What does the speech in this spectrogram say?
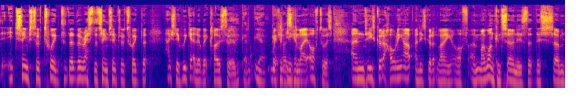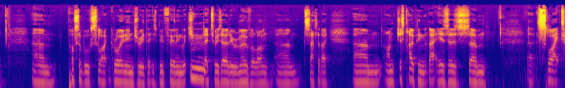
it seems to have twigged. The, the rest of the team seem to have twigged that actually, if we get a little bit close to him, Get- yeah, we can, he can lay it off to us. And he's good at holding it up, and he's good at laying it off. Um, my one concern is that this. Um, um, Possible slight groin injury that he's been feeling, which Mm. led to his early removal on um, Saturday. Um, I'm just hoping that that is as um, uh, slight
